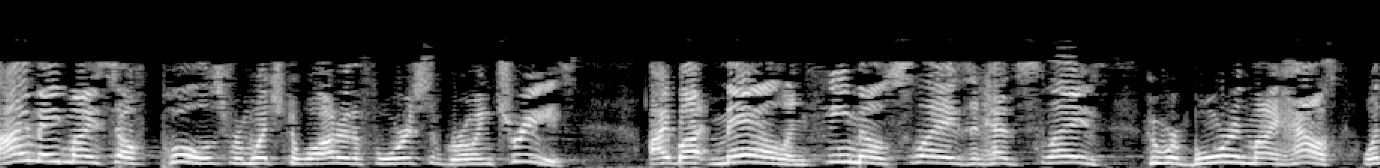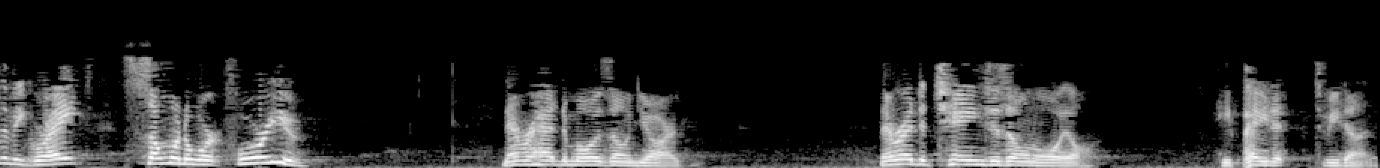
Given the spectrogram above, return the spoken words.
I made myself pools from which to water the forests of growing trees. I bought male and female slaves and had slaves who were born in my house. Wouldn't it be great? Someone to work for you. Never had to mow his own yard. Never had to change his own oil. He paid it to be done.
